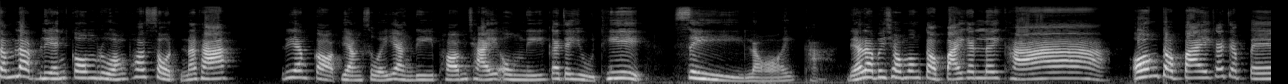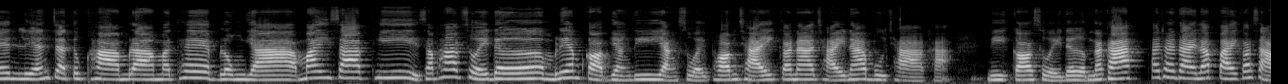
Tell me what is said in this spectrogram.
สำหรับเหรียญกรมหลวงพ่อสดนะคะ เรียมกรอบอย่างสวยอย่างดี พร้อมใช้องค์นี้ก็จะอยู่ที่ 400 ค่ะ เดี๋ยวเราไปชมองค์ต่อไปกันเลยค่ะ องค์ต่อไปก็จะเป็นเหรียญจตุคามรามเทพลงยาไม่ทราบที่สภาพสวยเดิม เรียมกรอบอย่างดีอย่างสวยพร้อมใช้ก็น่าใช้น่าบูชาค่ะ นี่ก็สวยเดิมนะคะ ถ้าท่านใดรับไปก็สา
